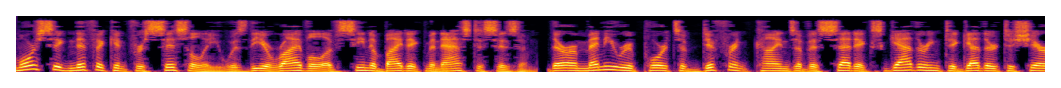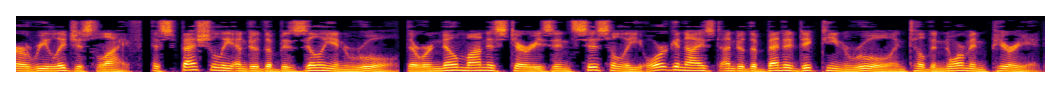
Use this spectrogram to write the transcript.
More significant for Sicily was the arrival of Cenobitic monasticism. There are many reports of different kinds of ascetics gathering together to share a religious life, especially under the Basilian rule. There were no monasteries in Sicily organized under the Benedictine rule until the Norman period.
